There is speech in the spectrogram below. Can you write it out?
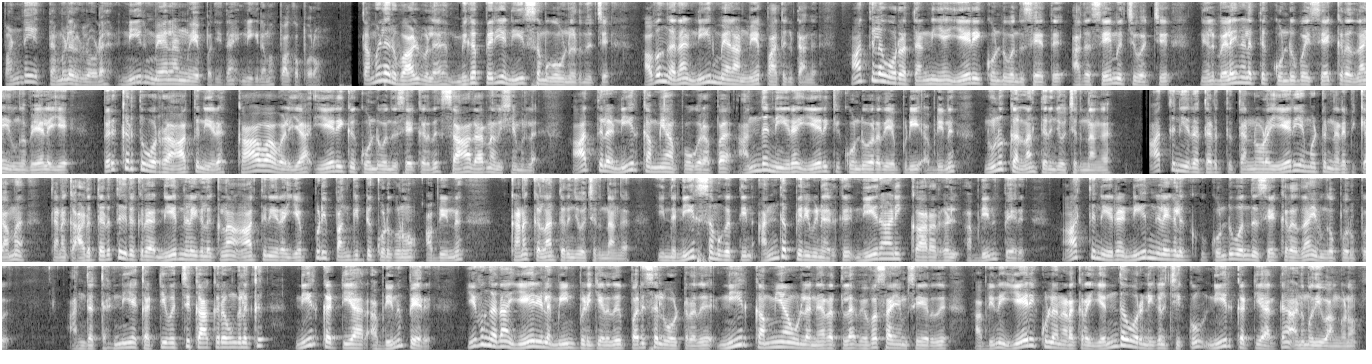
பண்டைய தமிழர்களோட நீர் மேலாண்மையை பற்றி தான் இன்றைக்கி நம்ம பார்க்க போகிறோம் தமிழர் வாழ்வில் மிகப்பெரிய நீர் சமூகம் ஒன்று இருந்துச்சு. அவங்க தான் நீர் மேலாண்மையை பார்த்துக்கிட்டாங்க. ஆற்றுல ஓடுற தண்ணியை ஏரி கொண்டு வந்து சேர்த்து அதை சேமித்து வச்சு நில விளைநிலத்துக்கு கொண்டு போய் சேர்க்கறது தான் இவங்க வேலையே. பெருக்கெடுத்து ஓடுற ஆற்று நீரை காவா வழியாக ஏரிக்கு கொண்டு வந்து சேர்க்கறது சாதாரண விஷயம் இல்லை. ஆற்றுல நீர் கம்மியாக போகிறப்ப அந்த நீரை ஏரிக்கு கொண்டு வரது எப்படி அப்படின்னு நுணுக்கெல்லாம் தெரிஞ்சு வச்சுருந்தாங்க. ஆற்று நீரை தடுத்து தன்னோட ஏரியை மட்டும் நிரப்பிக்காம தனக்கு அடுத்தடுத்து இருக்கிற நீர்நிலைகளுக்கெல்லாம் ஆற்று நீரை எப்படி பங்கிட்டு கொடுக்கணும் அப்படின்னு கணக்கெல்லாம் தெரிஞ்சு வச்சுருந்தாங்க. இந்த நீர் சமூகத்தின் அந்த பிரிவினருக்கு நீராணிக்காரர்கள் அப்படின்னு பேர். ஆற்று நீரை நீர்நிலைகளுக்கு கொண்டு வந்து சேர்க்கறது தான் இவங்க பொறுப்பு. அந்த தண்ணியை கட்டி வச்சு காக்கிறவங்களுக்கு நீர்க்கட்டியார் அப்படின்னு பேர். இவங்க தான் ஏரியில் மீன் பிடிக்கிறது பரிசல் ஓட்டுறது நீர் கம்மியாக உள்ள நேரத்தில் விவசாயம் செய்கிறது அப்படின்னு ஏரிக்குள்ளே நடக்கிற எந்த ஒரு நிகழ்ச்சிக்கும் நீர் கட்டியார்கிட்ட அனுமதி வாங்கணும்.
